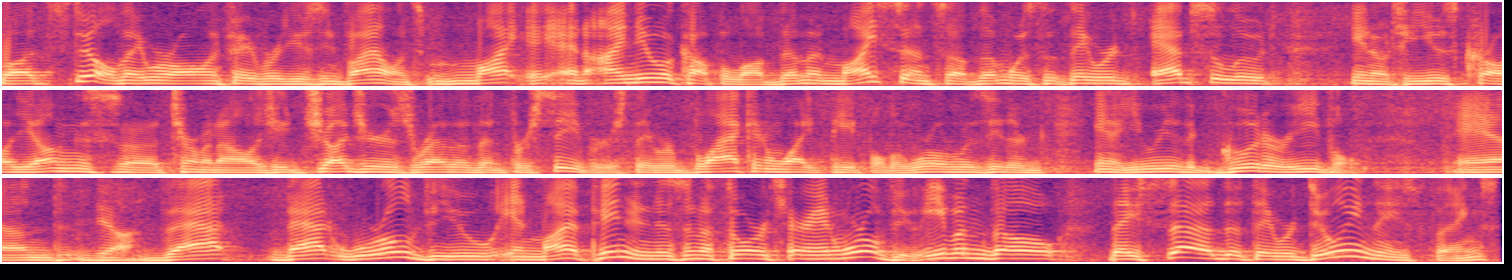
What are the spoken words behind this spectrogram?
But still, they were all in favor of using violence. My, and I knew a couple of them, and my sense of them was that they were absolute, you know, to use Carl Jung's uh, terminology, judgers rather than perceivers. They were black and white people. The world was either, you know, you were either good or evil. And that that worldview, in my opinion, is an authoritarian worldview. Even though they said that they were doing these things,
